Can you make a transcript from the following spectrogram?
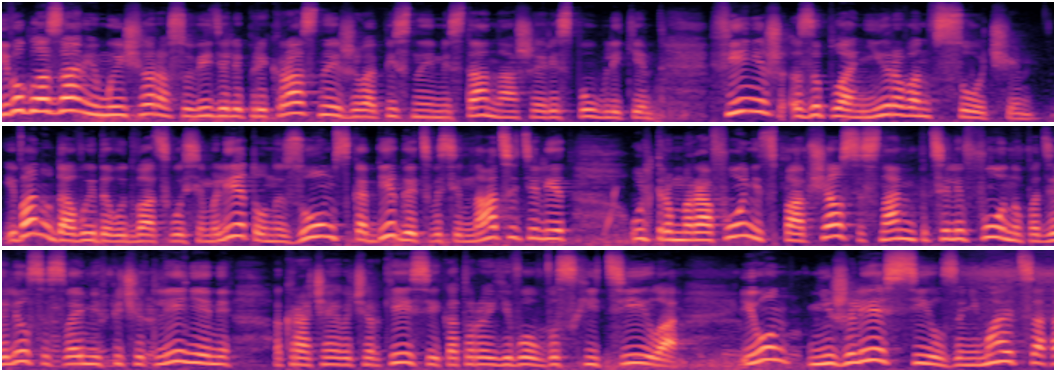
Его глазами мы еще раз увидели прекрасные живописные места нашей республики. Финиш запланирован в Сочи. Ивану Давыдову 28 лет, он из Омска, бегает с 18 лет. Ультрамарафонец пообщался с нами по телефону, поделился своими впечатлениями о Карачаево-Черкесии, которая его восхитила. И он, не жалея сил, занимается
